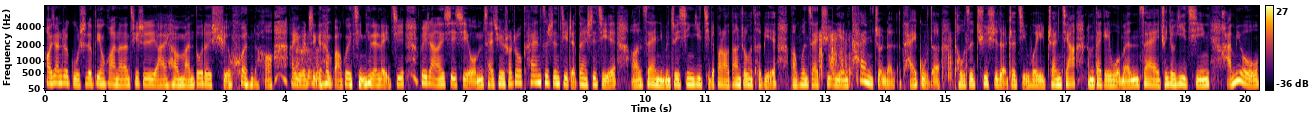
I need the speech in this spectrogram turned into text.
好像这股市的变化呢，其实还还蛮多的学问的哈，还有这个 宝贵经验的累积。非常谢谢我们财讯双周刊资深记者段诗杰，呃，在你们最新一期的报道当中，特别访问在去年看准了台股的投资趋势的这几位专家，那么带给我们在全球疫情还没有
